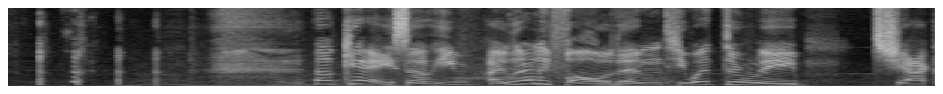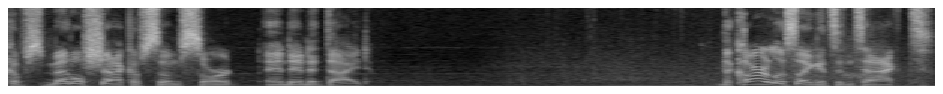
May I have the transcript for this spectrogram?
okay, so he, I literally followed him. He went through a shack of metal shack of some sort, and then it died. The car looks like it's intact,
